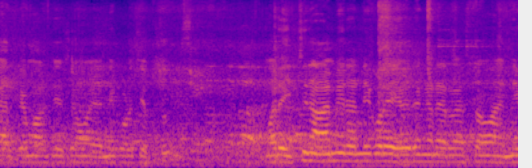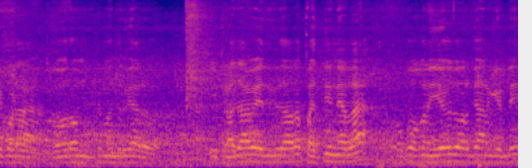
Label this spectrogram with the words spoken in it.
కార్యక్రమాలు చేసామో అవన్నీ కూడా చెప్తూ మరి ఇచ్చిన హామీలన్నీ కూడా ఏ విధంగా నెరవేర్స్తామో అన్నీ కూడా గౌరవ ముఖ్యమంత్రి గారు ఈ ప్రజావేదిక ద్వారా ప్రతి నెల ఒక్కొక్క నియోజకవర్గానికి వెళ్ళి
